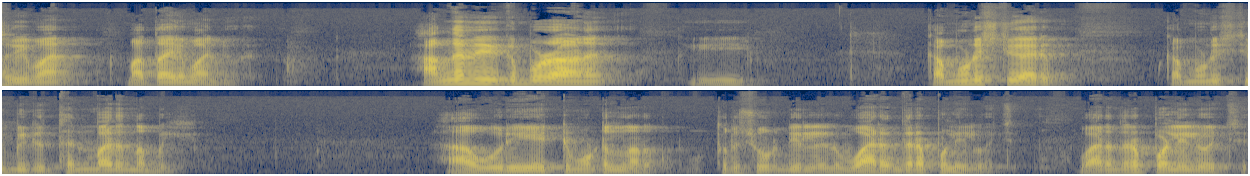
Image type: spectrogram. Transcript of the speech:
ശ്രീമാൻ മത്തായി മാഞ്ഞൂരൻ അങ്ങനെ ഇരിക്കുമ്പോഴാണ് ഈ കമ്മ്യൂണിസ്റ്റുകാരും കമ്മ്യൂണിസ്റ്റ് വിരുദ്ധന്മാരും തമ്മിൽ ആ ഒരു ഏറ്റുമുട്ടൽ നടക്കും. തൃശ്ശൂർ ജില്ലയിൽ വരന്തരപ്പള്ളിയിൽ വെച്ച്. വരന്തരപ്പള്ളിയിൽ വെച്ച്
